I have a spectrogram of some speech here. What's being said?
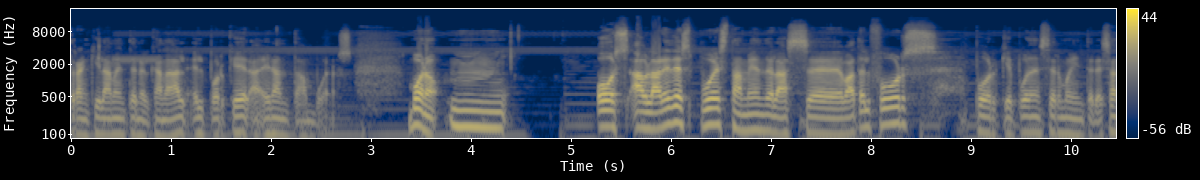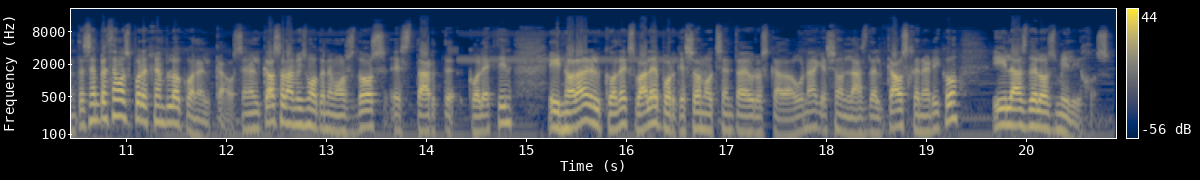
tranquilamente en el canal, el por qué eran tan buenos. Bueno, mm, os hablaré después también de las Battle Force porque pueden ser muy interesantes. Empecemos, por ejemplo, con el caos. En el caos ahora mismo tenemos dos Start Collecting. Ignorar el códex, ¿vale? Porque son 80 euros cada una, que son las del caos genérico y las de los mil hijos.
